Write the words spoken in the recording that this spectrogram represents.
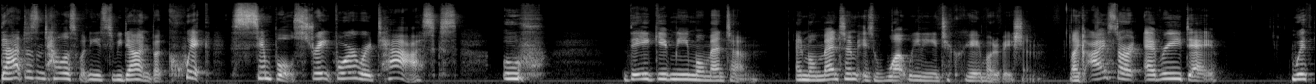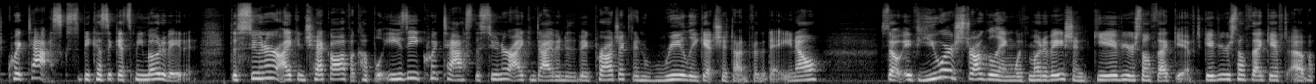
That doesn't tell us what needs to be done. But quick, simple, straightforward tasks, oof, they give me momentum. And momentum is what we need to create motivation. Like I start every day with quick tasks because it gets me motivated. The sooner I can check off a couple easy, quick tasks, the sooner I can dive into the big project and really get shit done for the day, you know? So if you are struggling with motivation, give yourself that gift. Give yourself that gift of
